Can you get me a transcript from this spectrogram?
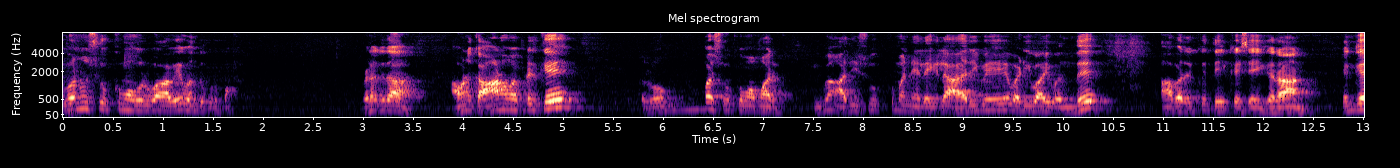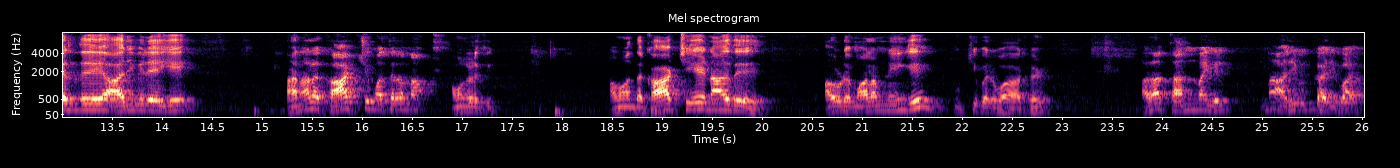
இவனும் சூக்கும உருவாவே வந்து கொடுப்பான். விளங்குதா அவனுக்கு ஆணவம் எப்படி இருக்கு? ரொம்ப சூக்குமமாக இருக்கு. இவன் அதிசூக்கும நிலையில் அறிவே வடிவாய் வந்து அவருக்கு தீர்க்க செய்கிறான். எங்கேருந்து? அறிவிலேயே அதனால் காட்சி மாத்திரம்தான் அவங்களுக்கு. அவன் அந்த காட்சியே என்னாகுது? அவருடைய மலம் நீங்கி முக்கி பெறுவார்கள். அதான் தன்மையில் அறிவுக்கு அறிவாய்?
